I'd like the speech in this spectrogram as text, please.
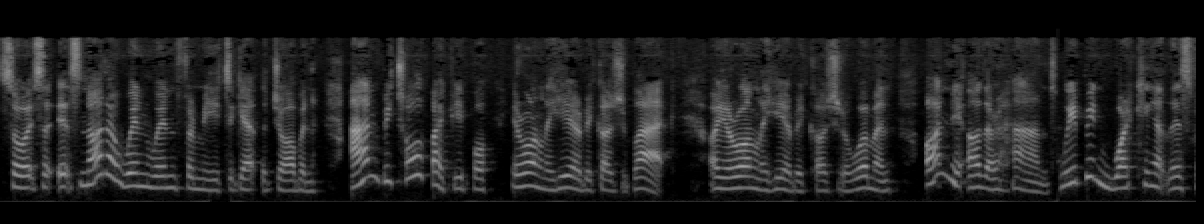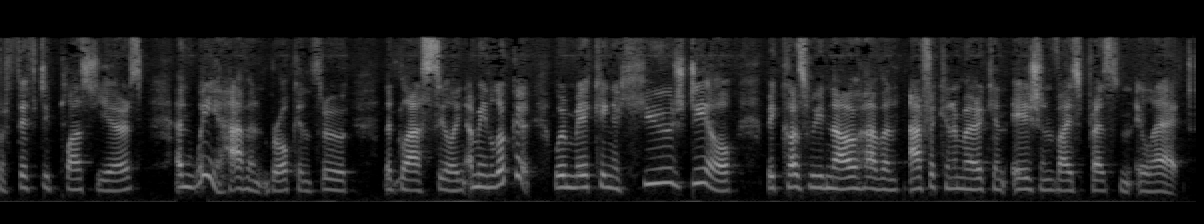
So it's a, it's not a win-win for me to get the job and and be told by people you're only here because you're black or you're only here because you're a woman. On the other hand, we've been working at this for 50 plus years and we haven't broken through the glass ceiling. I mean, look at, we're making a huge deal because we now have an African American Asian vice president elect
